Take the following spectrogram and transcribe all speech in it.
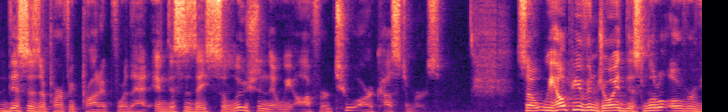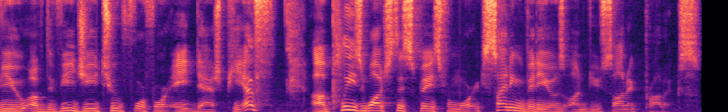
this is a perfect product for that. And this is a solution that we offer to our customers. So we hope you've enjoyed this little overview of the VG2448-PF. Uh, please watch this space for more exciting videos on ViewSonic products.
